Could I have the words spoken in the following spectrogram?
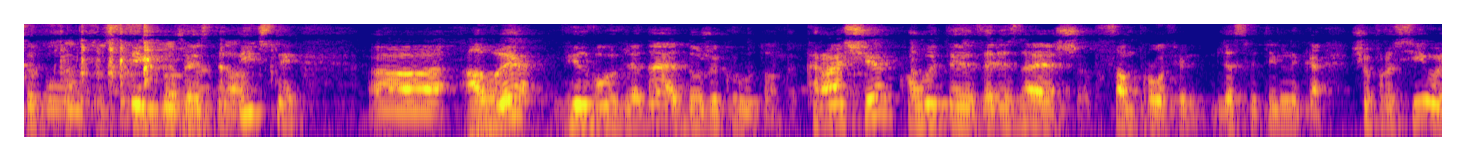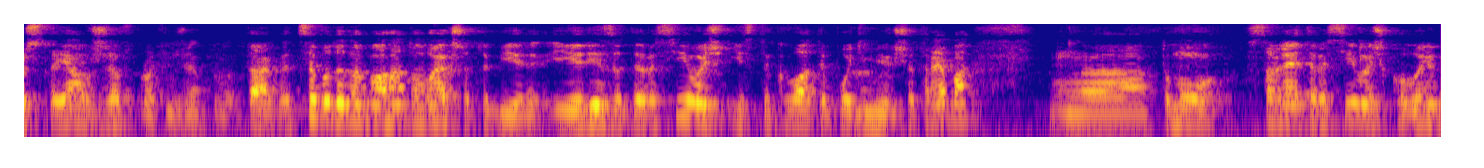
це був стиль дуже естетичний. А, але він виглядає дуже круто. Краще, коли ти зарізаєш сам профіль для світильника, щоб розсіювач стояв вже в профілі. Вже в профілі. Так, це буде набагато легше тобі і різати розсіювач, і стикувати потім, якщо треба. Тому вставляйте розсіювач, коли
